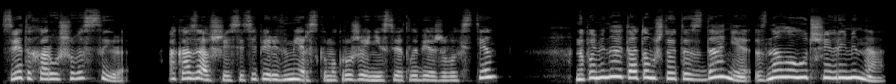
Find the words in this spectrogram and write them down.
цвета хорошего сыра, оказавшаяся теперь в мерзком окружении светло-бежевых стен, напоминает о том, что это здание знало лучшие времена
